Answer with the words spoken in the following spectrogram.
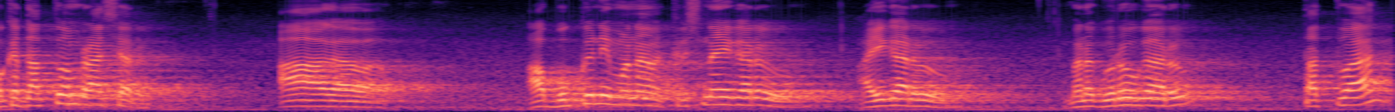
ఒక తత్వం రాశారు. ఆ ఆ బుక్ని మన కృష్ణయ్య గారు అయ్యగారు మన గురువు గారు తత్వ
